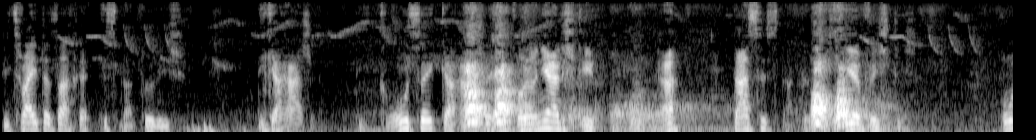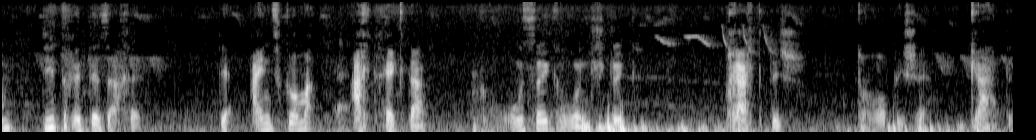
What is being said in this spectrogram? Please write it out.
Die zweite Sache ist natürlich die Garage. Die große Garage im Kolonialstil. Ja, das ist natürlich sehr wichtig. Und die dritte Sache, der 1,8 Hektar große Grundstück, praktisch tropischer Garten.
